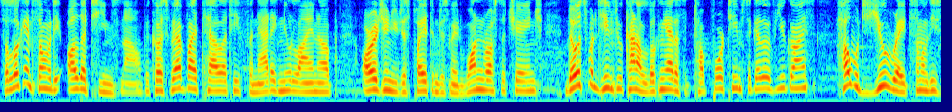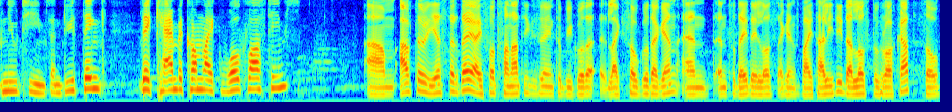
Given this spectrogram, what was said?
So looking at some of the other teams now, because we have Vitality, Fnatic, new lineup, Origin, you just played them, just made one roster change. Those were the teams we were kind of looking at as the top four teams together with you guys. How would you rate some of these new teams? And do you think they can become like world-class teams? Um, after yesterday, I thought Fnatic is going to be good, like so good again, and and today they lost against Vitality. That lost to Roccat, so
